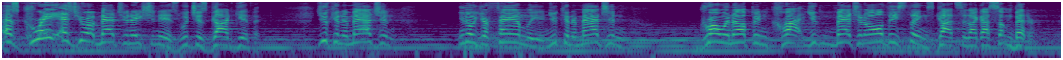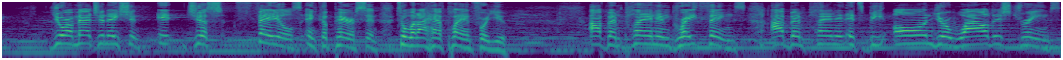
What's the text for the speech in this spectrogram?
As great as your imagination is, which is God given, you can imagine, you know, your family and you can imagine growing up in Christ. You can imagine all these things. God said, I got something better. Your imagination, it just fails in comparison to what I have planned for you. I've been planning great things. I've been planning, it's beyond your wildest dreams.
